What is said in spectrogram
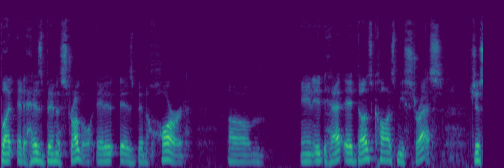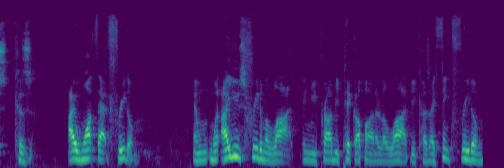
but it has been a struggle. It, it has been hard. Um, and it ha- it does cause me stress just because i want that freedom. And when i use freedom a lot and you probably pick up on it a lot because i think freedom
